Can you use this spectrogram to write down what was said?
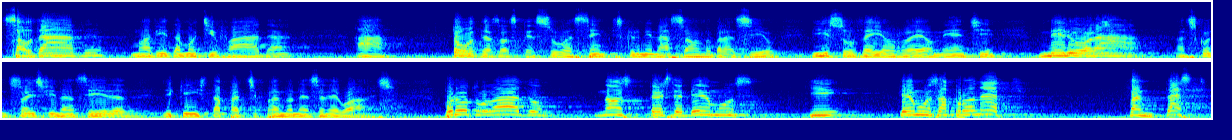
saudável, uma vida motivada a todas as pessoas sem discriminação no Brasil. Isso veio realmente melhorar as condições financeiras de quem está participando nesse negócio. Por outro lado, nós percebemos que temos a Pronet, fantástico.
